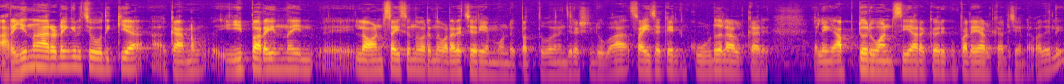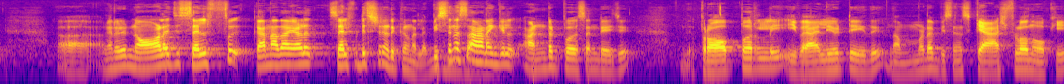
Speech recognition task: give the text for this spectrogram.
അറിയുന്ന ആരോടെങ്കിലും ചോദിക്കുക. കാരണം ഈ പറയുന്ന ലോൺ സൈസ് എന്ന് പറയുന്നത് വളരെ ചെറിയ എമൗണ്ട് പത്ത് പതിനഞ്ച് ലക്ഷം രൂപ ആ സൈസൊക്കെ ആയിരിക്കും കൂടുതൽ ആൾക്കാർ അല്ലെങ്കിൽ അപ് ടു ഒരു വൺ സി ആർ ഒക്കെ ആയിരിക്കും പല ആൾക്കാർ ചെയ്യേണ്ടത് അതിൽ അങ്ങനെ ഒരു നോളജ് സെൽഫ് കാരണം അത് അയാൾ സെൽഫ് ഡിസിഷൻ എടുക്കണമല്ലോ. ബിസിനസ് ആണെങ്കിൽ ഹൺഡ്രഡ് പെർസെന്റേജ് പ്രോപ്പർലി ഇവാലുവേറ്റ് ചെയ്ത് നമ്മുടെ ബിസിനസ് ക്യാഷ് ഫ്ലോ നോക്കി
